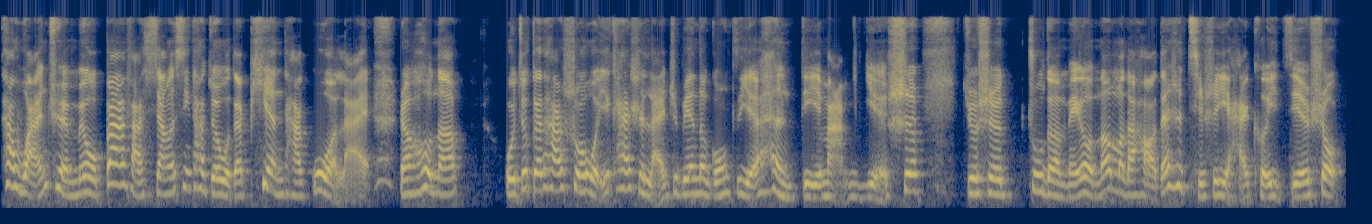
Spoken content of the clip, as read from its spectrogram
他完全没有办法相信，他觉得我在骗他过来。然后呢，我就跟他说，我一开始来这边的工资也很低嘛，也是就是住的没有那么的好，但是其实也还可以接受。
